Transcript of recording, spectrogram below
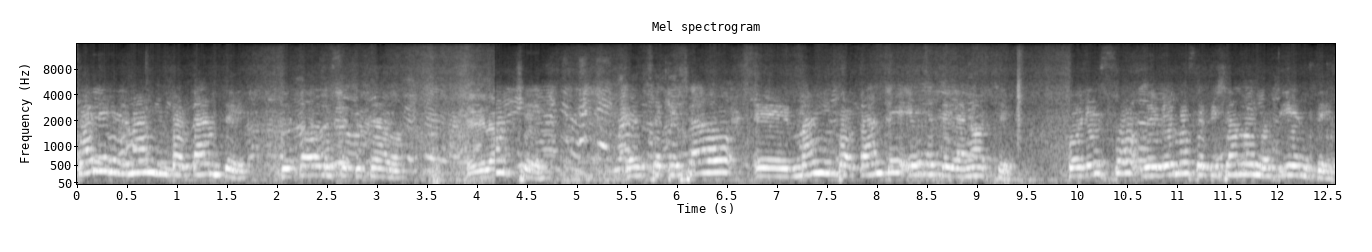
¿Cuál es el más importante de todos los cepillados? El de la noche. El cepillado eh, más importante es el de la noche. Por eso debemos cepillarnos los dientes.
